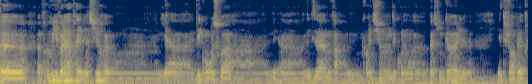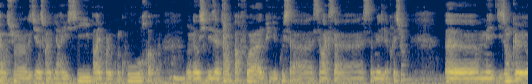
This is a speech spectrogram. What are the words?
Euh, après, oui, voilà, après, bien sûr, euh, il y a, dès qu'on reçoit un, un examen, enfin une correction, dès qu'on euh, passe une colle, euh, il y a toujours un peu l'appréhension de se dire est-ce qu'on a bien réussi? Pareil pour le concours. euh, Mhm. on a aussi des attentes parfois, et puis du coup, ça, c'est vrai que ça, ça met de la pression. Euh, mais disons que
